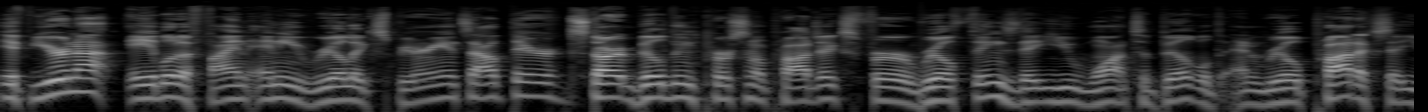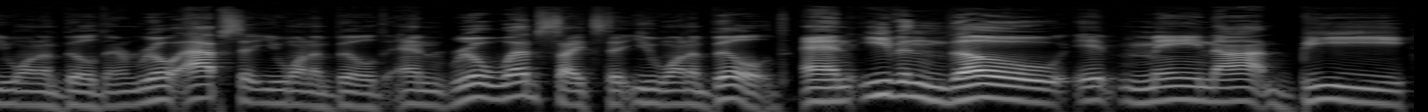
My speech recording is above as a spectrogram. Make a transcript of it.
If you're not able to find any real experience out there, start building personal projects for real things that you want to build and real products that you want to build and real apps that you want to build and real websites that you want to build. And even though it may not be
